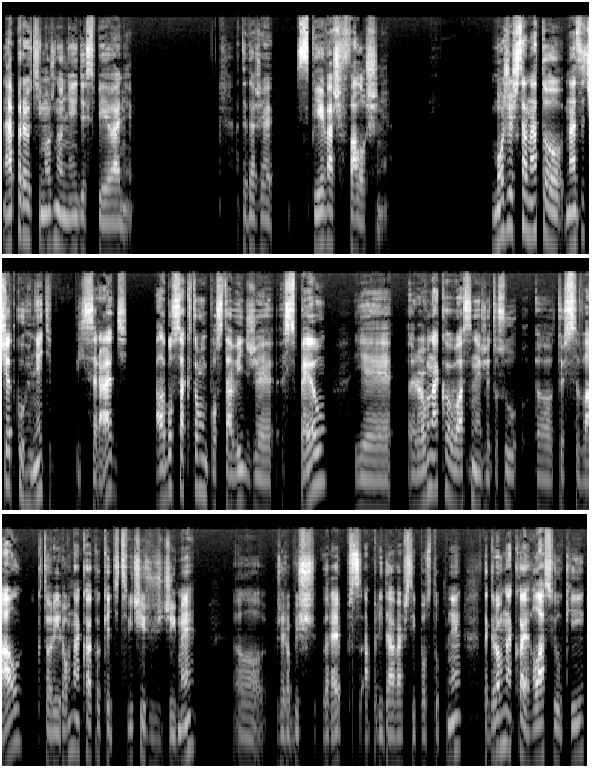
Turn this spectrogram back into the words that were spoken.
najprv ti možno nejde spievanie. A teda, že spievaš falošne. Môžeš sa na to na začiatku hneď vysrať, alebo sa k tomu postaviť, že spev je rovnako vlastne, že to sú, uh, to je sval, ktorý rovnako ako keď cvičíš v gyme, uh, že robíš reps a pridávaš si postupne, tak rovnako aj hlasivky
